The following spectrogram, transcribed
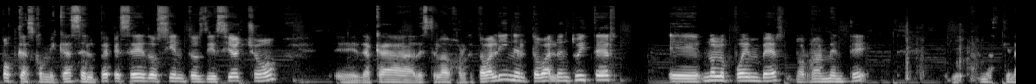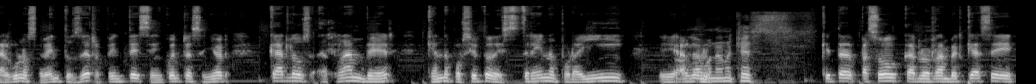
podcast Comicas, el PPC 218. Eh, de acá, de este lado, Jorge Tobalín, el Tobalo en Twitter. Eh, no lo pueden ver normalmente más que en algunos eventos, de repente se encuentra el señor Carlos Rambert, que anda, por cierto, de estreno por ahí. Eh, Hola, buenas noches. ¿Qué tal pasó, Carlos Rambert? ¿Qué hace?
